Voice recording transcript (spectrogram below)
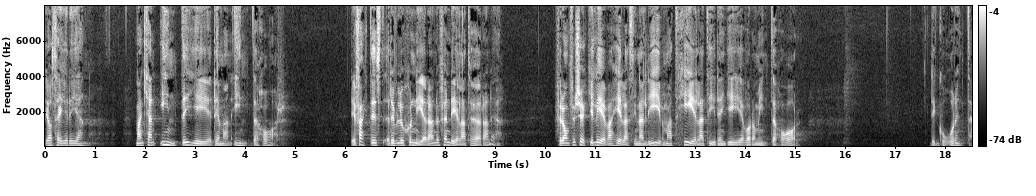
Jag säger det igen. Man kan inte ge det man inte har. Det är faktiskt revolutionerande för en del att höra det. För de försöker leva hela sina liv med att hela tiden ge vad de inte har. Det går inte.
